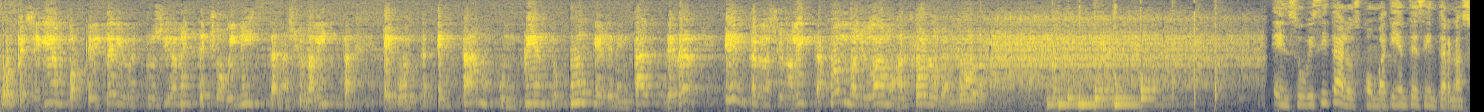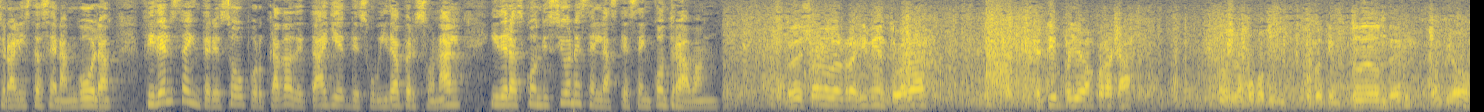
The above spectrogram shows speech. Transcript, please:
Porque seguían por criterios exclusivamente chauvinistas, nacionalistas, egoístas. Estamos cumpliendo un elemental deber internacionalista cuando ayudamos al pueblo de Angola. En su visita a los combatientes internacionalistas en Angola, Fidel se interesó por cada detalle de su vida personal y de las condiciones en las que se encontraban. Ustedes son los del regimiento, ¿verdad? ¿Qué tiempo llevan por acá? No, poco tiempo. Poco tiempo. ¿Tú de dónde eres? Santiago.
